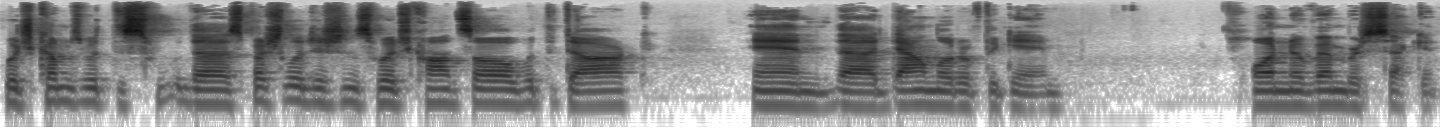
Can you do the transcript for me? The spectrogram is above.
which comes with the the special edition Switch console with the dock and the download of the game on November second.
